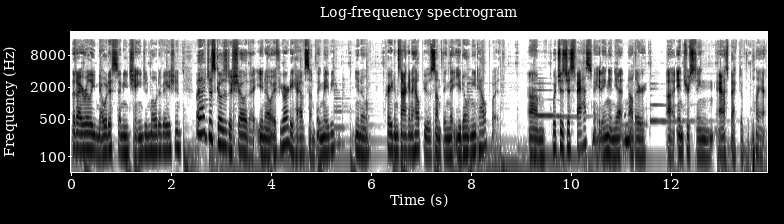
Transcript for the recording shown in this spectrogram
that I really noticed any change in motivation. But that just goes to show that, you know, if you already have something, maybe, you know, Kratom's not going to help you with something that you don't need help with, um, which is just fascinating and yet another uh, interesting aspect of the plant.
